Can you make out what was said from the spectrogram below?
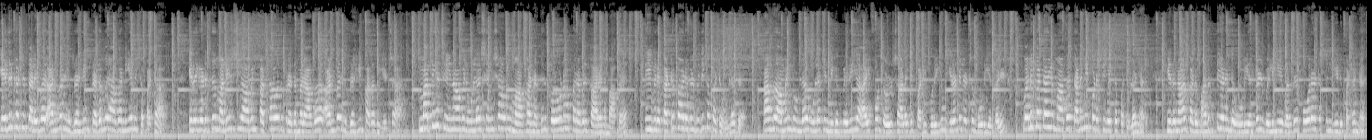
எதிர்க்கட்சித் தலைவர் அன்வர் இப்ராஹிம் பிரதமராக நியமிக்கப்பட்டார். இதையடுத்து மலேசியாவின் பத்தாவது பிரதமராக அன்வர் இப்ராஹிம் பதவியேற்றார். மத்திய சீனாவில் உள்ள செங்ஷாவு மாகாணத்தில் கொரோனா பரவல் காரணமாக தீவிர கட்டுப்பாடுகள் விதிக்கப்பட்டு உள்ளது. அங்கு அமைந்துள்ள உலகின் மிகப்பெரிய ஐபோன் தொழிற்சாலையில் பணிபுரியும் இரண்டு லட்சம் ஊழியர்கள் வலுக்கட்டாயமாக தனிமைப்படுத்தி வைக்கப்பட்டுள்ளனர். இதனால் கடும் அதிருப்தியடைந்த ஊழியர்கள் வெளியே வந்து போராட்டத்தில் ஈடுபட்டனர்.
